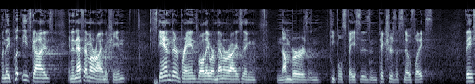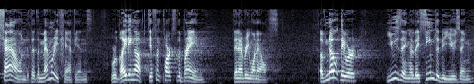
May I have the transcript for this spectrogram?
When they put these guys in an fMRI machine, scanned their brains while they were memorizing numbers and people's faces and pictures of snowflakes, they found that the memory champions were lighting up different parts of the brain than everyone else. Of note, they were using, or they seem to be using,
